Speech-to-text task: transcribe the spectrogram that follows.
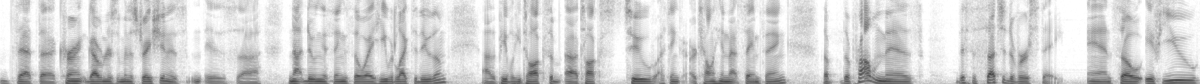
that the current governor's administration is is uh, not doing the things the way he would like to do them. Uh, the people he talks uh, talks to, I think, are telling him that same thing. the The problem is this is such a diverse state, and so if you,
